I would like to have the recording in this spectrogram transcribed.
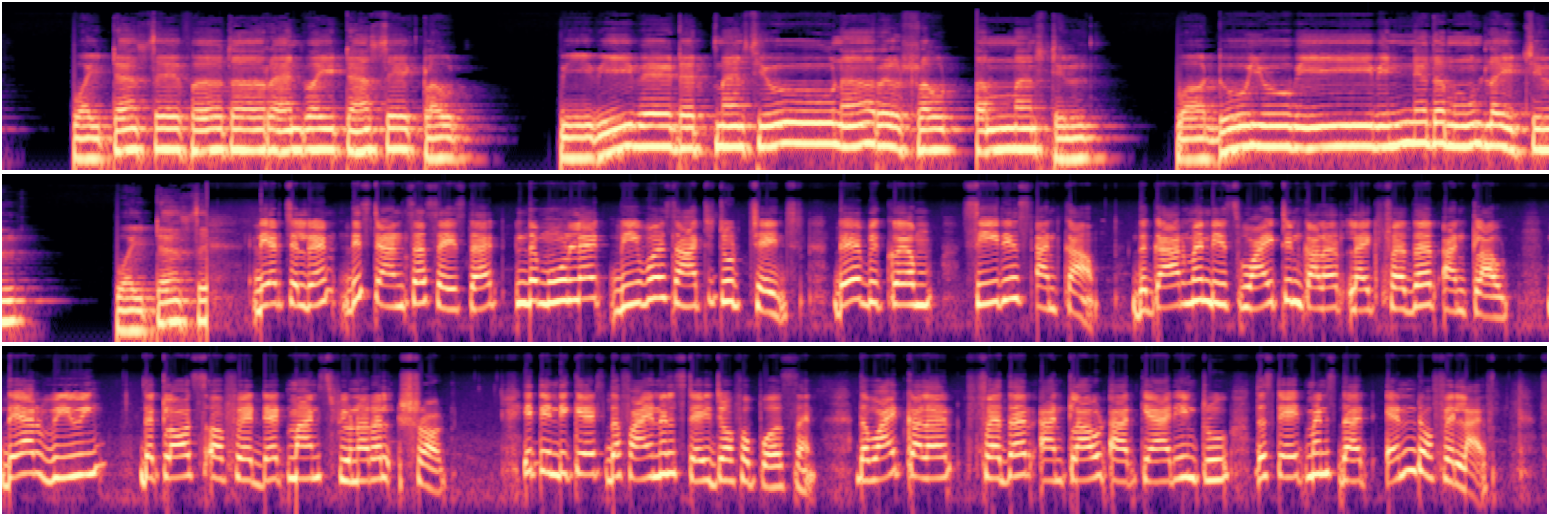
White as a feather and white as a cloud. We weave a dead man's funeral shroud. Some and still. What do you weave in the moonlight chill? White as a Dear children, this stanza says that in the moonlight, weavers' attitude changed. They become serious and calm. The garment is white in color like feather and cloud. They are weaving the cloths of a dead man's funeral shroud. It indicates the final stage of a person. The white color, feather, and cloud are carrying through the statements that end of a life.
